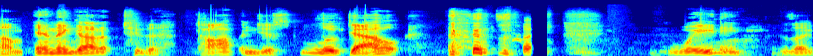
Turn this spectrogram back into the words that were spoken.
Um, and then got up to the top and just looked out. it's like waiting. It's like,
